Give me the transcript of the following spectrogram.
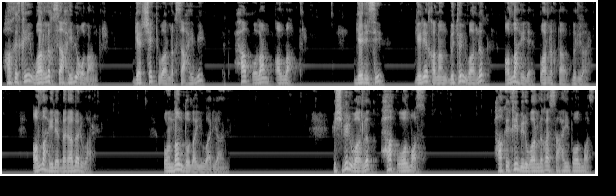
Hakiki varlık sahibi olandır. Gerçek varlık sahibi hak olan Allah'tır. Gerisi, geriye kalan bütün varlık Allah ile varlıkta duruyor. Allah ile beraber var. Ondan dolayı var yani. Hiçbir varlık hak olmaz. Hakiki bir varlığa sahip olmaz.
